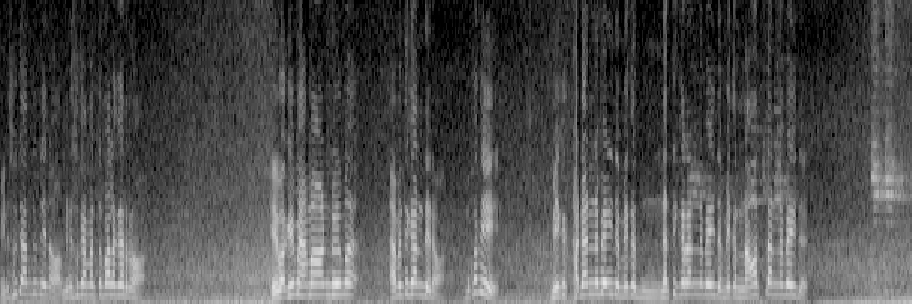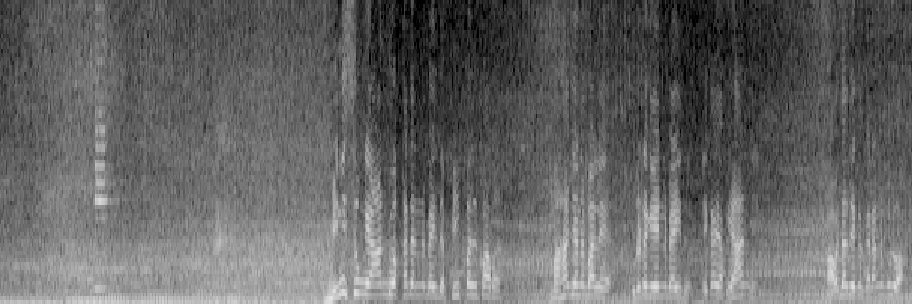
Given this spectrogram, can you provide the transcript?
මිනිස්සු ඡන්ද දෙනවා. මිනිස්සු කැමැත්ත පළ කරනවා. ඒ වගේම හැම ආණ්ඩුවෙම ඇමතිකම් දෙනවා. මොකද මේක කඩන්න බැයිද? මේක නැති කරන්න බැයිද? මේක නවත්තන්න බැයිද? මිනිස්සුන්ගේ ආණ්ඩුවක් හදන්න බැයිද? පීපල් පව මහජන බලය උඩට ගේන්න බැයිද? එකයි අපි අහන්නේ. අවදා දෙක කරන්න පුළුවන්.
